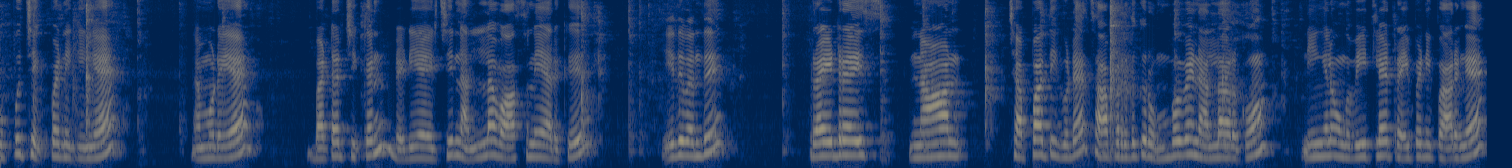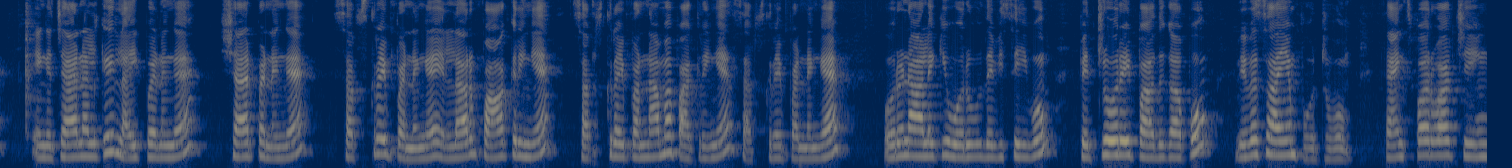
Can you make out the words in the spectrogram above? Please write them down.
உப்பு செக் பண்ணிக்கிங்க. நம்முடைய பட்டர் சிக்கன் ரெடி ஆயிடுச்சு நல்ல வாசனையாக இருக்குது இது வந்து ஃப்ரைட் ரைஸ் நான் சப்பாத்தி கூட சாப்பிட்றதுக்கு ரொம்பவே நல்லாயிருக்கும். நீங்களும் உங்கள் வீட்டில் ட்ரை பண்ணி பாருங்கள் எங்கள் சேனலுக்கு லைக் பண்ணுங்கள் ஷேர் பண்ணுங்கள் சப்ஸ்கிரைப் பண்ணுங்கள் எல்லோரும் பார்க்குறீங்க சப்ஸ்கிரைப் பண்ணாமல் பார்க்குறீங்க சப்ஸ்கிரைப் பண்ணுங்கள் ஒரு நாளைக்கு ஒரு உதவி செய்வோம். பெற்றோரை பாதுகாப்போம் விவசாயம் போற்றுவோம். தேங்க்ஸ் ஃபார் வாட்சிங்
